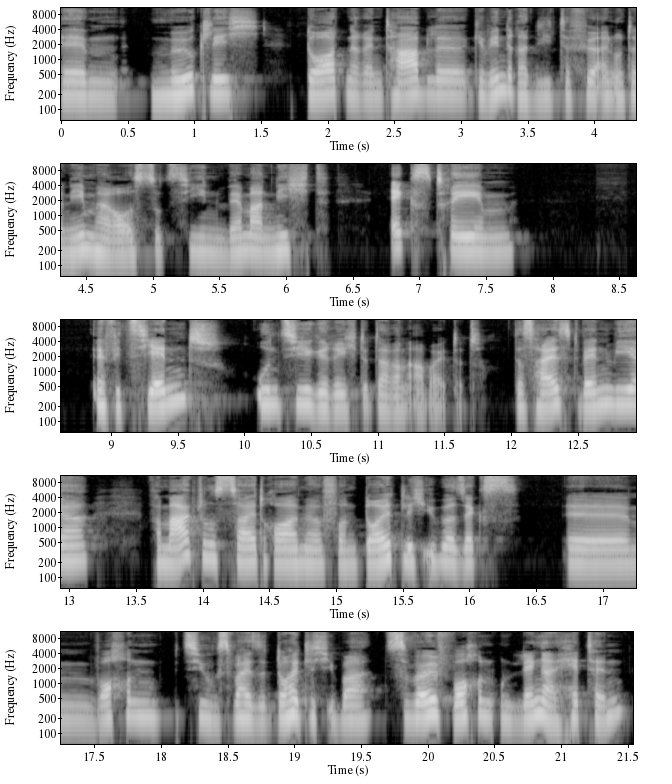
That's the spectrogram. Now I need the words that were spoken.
ähm, möglich, dort eine rentable Gewinnrendite für ein Unternehmen herauszuziehen, wenn man nicht extrem effizient und zielgerichtet daran arbeitet. Das heißt, wenn wir Vermarktungszeiträume von deutlich über sechs ähm, Wochen beziehungsweise deutlich über zwölf Wochen und länger hätten,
